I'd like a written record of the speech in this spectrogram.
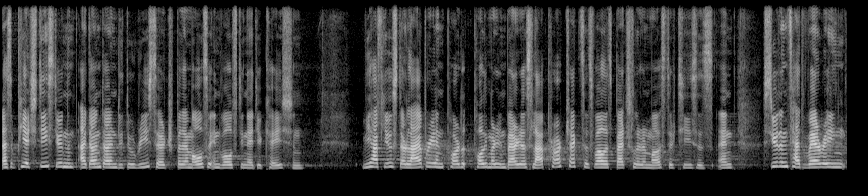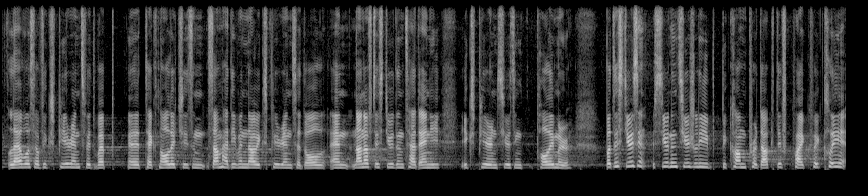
As a PhD student, I don't only do research, but I'm also involved in education. We have used our library and Polymer in various lab projects, as well as bachelor and master theses. And students had varying levels of experience with web uh, technologies, and some had even no experience at all. And none of the students had any experience using Polymer. But the students usually become productive quite quickly,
